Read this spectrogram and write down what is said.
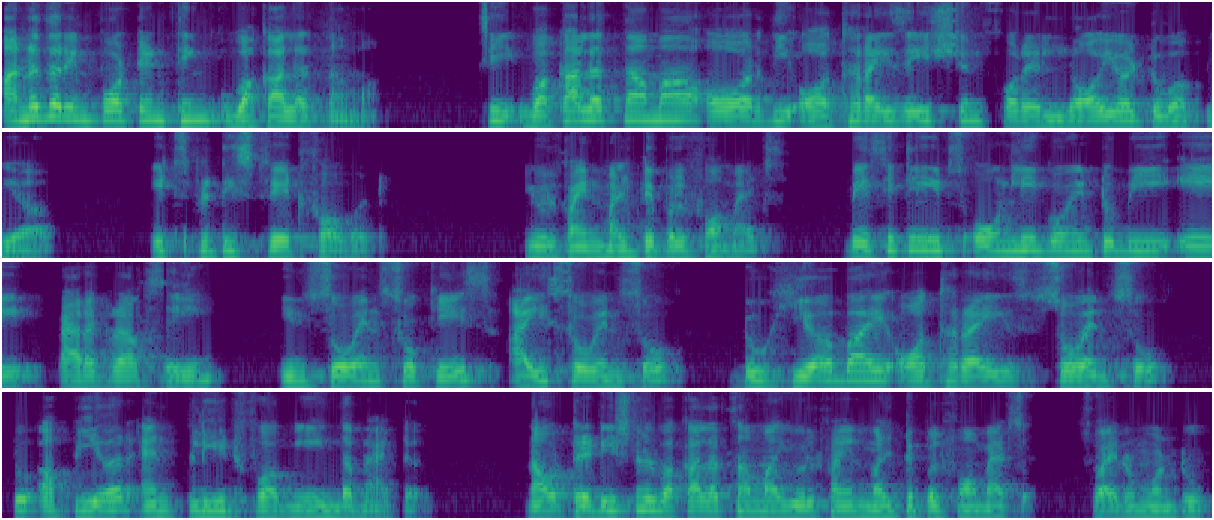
Another important thing, wakalatnama. See, wakalatnama or the authorization for a lawyer to appear, it's pretty straightforward. You will find multiple formats. Basically, it's only going to be a paragraph saying, in so and so case, I so and so do hereby authorize so and so to appear and plead for me in the matter. Now, traditional wakalatnama, you will find multiple formats. So I don't want to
